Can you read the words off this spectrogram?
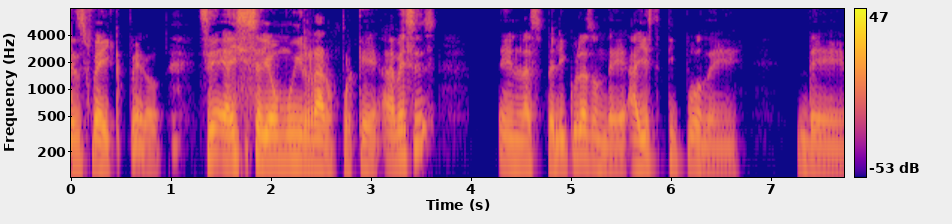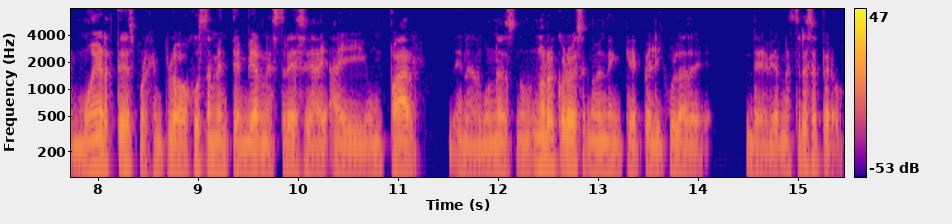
es fake, pero sí, ahí sí se vio muy raro, porque a veces en las películas donde hay este tipo de, de muertes, por ejemplo, justamente en Viernes 13 hay, un par, en algunas, no, recuerdo exactamente en qué película de, Viernes 13, pero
